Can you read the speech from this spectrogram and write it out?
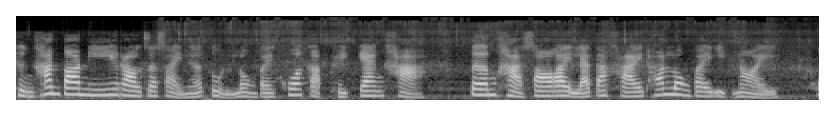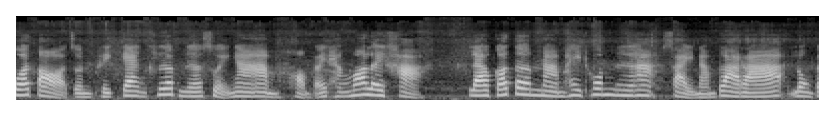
ถึงขั้นตอนนี้เราจะใส่เนื้อตุ๋นลงไปคั่วกับพริกแกงค่ะ เติมข่าซอยและตะไคร้ทอนลงไปอีกหน่อย คั่วต่อจนพริกแกงเคลือบเนื้อสวยงาม หอมไปทั้งหม้อเลยค่ะ แล้วก็เติมน้ำให้ท่วมเนื้อ ใส่น้ำปลาร้าลงไป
